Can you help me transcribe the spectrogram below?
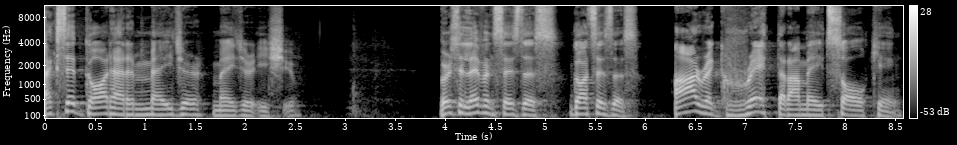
Except God had a major, major issue. Verse 11 says this God says this I regret that I made Saul king,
